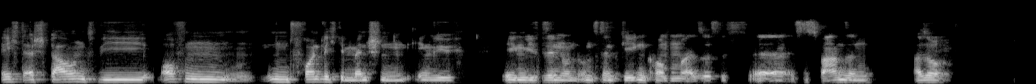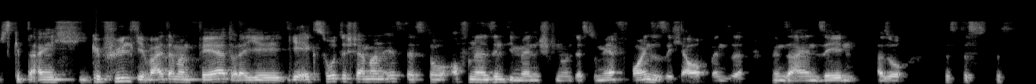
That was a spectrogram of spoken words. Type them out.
echt erstaunt, wie offen und freundlich die Menschen irgendwie irgendwie sind und uns entgegenkommen. Also es ist äh, es ist Wahnsinn. Also es gibt eigentlich gefühlt, je weiter man fährt oder je, je exotischer man ist, desto offener sind die Menschen und desto mehr freuen sie sich auch, wenn sie, wenn sie einen sehen. Also das, das, das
